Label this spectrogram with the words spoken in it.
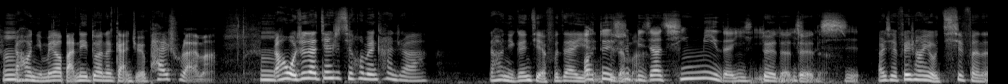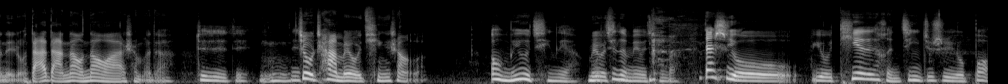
然后你们要把那段的感觉拍出来嘛。然后我就在监视器后面看着啊，然后你跟姐夫在演，哦，对，是比较亲密的一一对的对的戏。而且非常有气氛的那种，打打闹闹啊什么的，对对对。嗯，就差没有亲上了。哦，没有亲的呀，没有我记得没有亲吧？但是有有贴的很近，就是有抱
